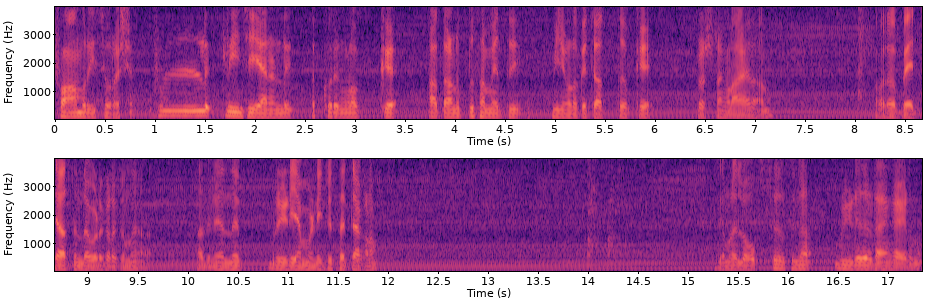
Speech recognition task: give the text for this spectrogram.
ഫാം റീസ്റ്റോറേഷൻ ഫുള്ള് ക്ലീൻ ചെയ്യാനുണ്ട്. അക്കുരങ്ങളൊക്കെ ആ തണുപ്പ് സമയത്ത് മീനുകളൊക്കെ ചത്തൊക്കെ പ്രശ്നങ്ങളായതാണ്. ഓരോ പേറ്റാസ് ഉണ്ട് അവിടെ കിടക്കുന്നത്. അതിനെ ഒന്ന് ബ്രീഡ് ചെയ്യാൻ വേണ്ടിയിട്ട് സെറ്റാക്കണം. ഇത് നമ്മുടെ ലോബ്സ്റ്റേഴ്സിനെ ബ്രീഡ് ചെയ്ത ടാങ്കായിരുന്നു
